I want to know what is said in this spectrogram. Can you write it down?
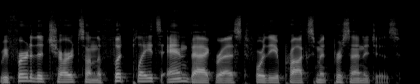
Refer to the charts on the foot plates and backrest for the approximate percentages.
